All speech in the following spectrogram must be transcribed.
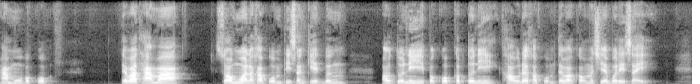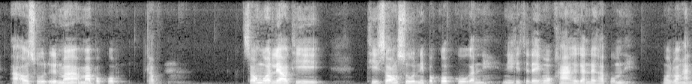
หามูประกบ แต่ว่าถามว่าสองงวดแล้วครับผมที่สังเกตเบิงเอาตัวนี้ประกบกับตัวนี้เข่าเด้อครับผมแต่ว่าเก่ามาเชียร์บ่ได้ใส่เอาสูตรอื่นมามาประกบครับสองงวดแล้วที่ที่สองสูตรนี่ประกบคู่กันนี่นี่จะได้หกหาคือกันได้ครับผมนี่หมดว่างหัน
